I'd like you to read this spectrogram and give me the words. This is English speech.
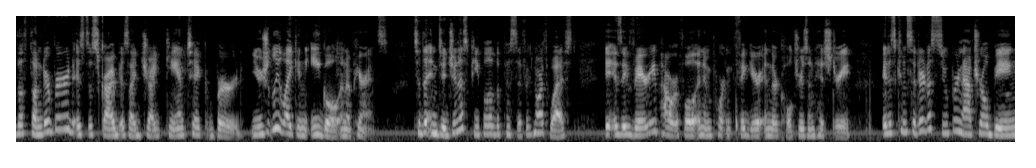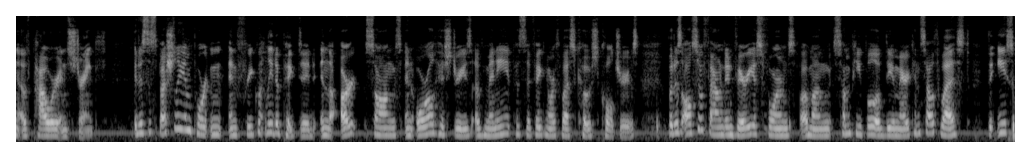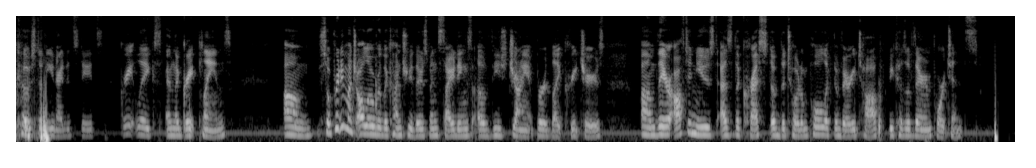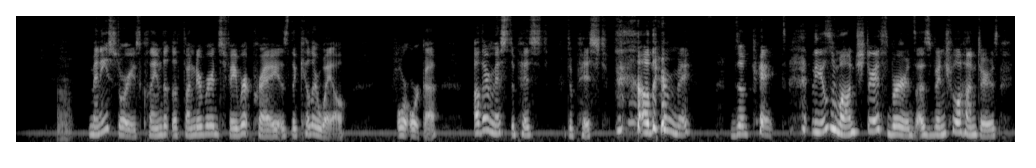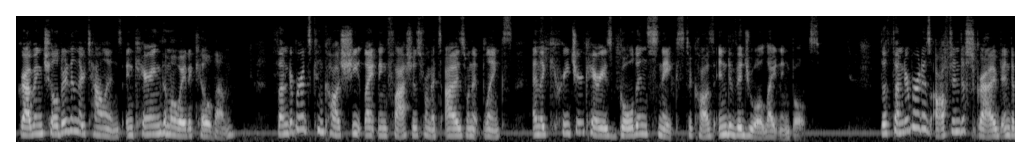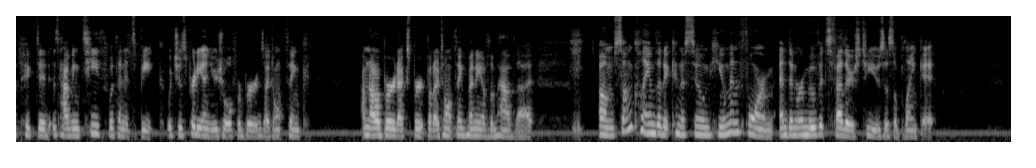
The Thunderbird is described as a gigantic bird, usually like an eagle in appearance. To the indigenous people of the Pacific Northwest, it is a very powerful and important figure in their cultures and history. It is considered a supernatural being of power and strength. It is especially important and frequently depicted in the art, songs, and oral histories of many Pacific Northwest coast cultures, but is also found in various forms among some people of the American Southwest, the East Coast of the United States, Great Lakes, and the Great Plains. Um, so pretty much all over the country, there's been sightings of these giant bird-like creatures. Um, they are often used as the crest of the totem pole, like the very top, because of their importance. Many stories claim that the thunderbird's favorite prey is the killer whale, or orca. Other myths depict, other myths depict these monstrous birds as vengeful hunters, grabbing children in their talons and carrying them away to kill them. Thunderbirds can cause sheet lightning flashes from its eyes when it blinks, and the creature carries golden snakes to cause individual lightning bolts. The thunderbird is often described and depicted as having teeth within its beak, which is pretty unusual for birds. I don't think I'm not a bird expert, but I don't think many of them have that. Um, some claim that it can assume human form and then remove its feathers to use as a blanket.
